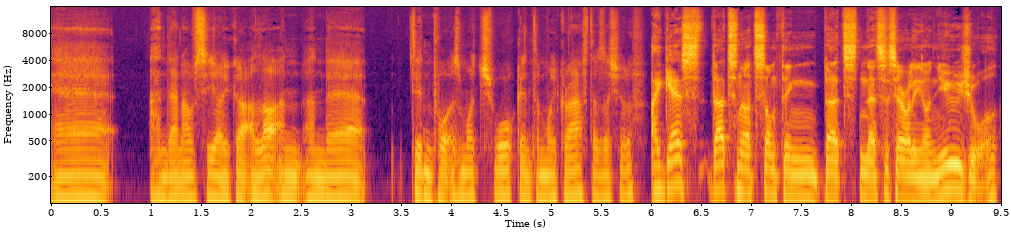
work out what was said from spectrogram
uh, and then obviously I got a lot, and and uh, didn't put as much work into my craft as I should have. I guess that's not something that's necessarily unusual,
